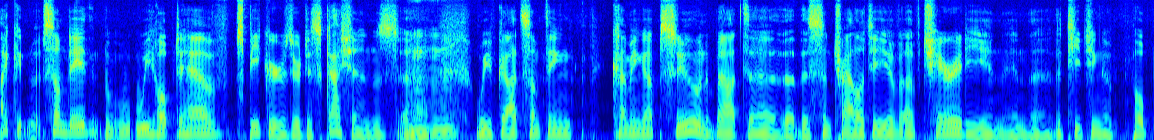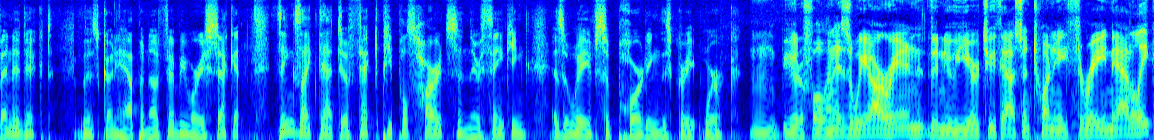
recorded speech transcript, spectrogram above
I could someday we hope to have speakers or discussions. Uh, We've got something coming up soon about uh, the, the centrality of, of charity in, in the, the teaching of Pope Benedict that's going to happen on February 2nd. Things like that to affect people's hearts and their thinking as a way of supporting this great work. Mm, beautiful. And as we are in the new year 2023, Natalie,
